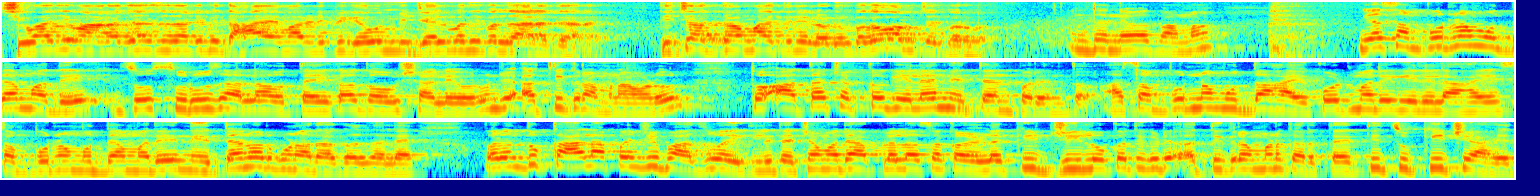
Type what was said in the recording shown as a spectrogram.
शिवाजी महाराजांसाठी मी दहा एम आर डी पी घेऊन मी जेलमध्ये पण जायला तयार आहे. तिच्यात दम आहे तिने लढून बघावं आमच्याच बरोबर धन्यवाद मामा. या संपूर्ण मुद्द्यामध्ये जो सुरू झाला होता एका गौशालेवरून जे अतिक्रमणावरून तो आता चक्क गेल्या नेत्यांपर्यंत. हा संपूर्ण मुद्दा हायकोर्टमध्ये गेलेला आहे. संपूर्ण मुद्द्यामध्ये नेत्यांवर गुन्हा दाखल झाला आहे परंतु काल आपण जी बाजू ऐकली त्याच्यामध्ये आपल्याला असं कळलं की जी लोक तिकडे अतिक्रमण करतायत ती चुकीची आहेत.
